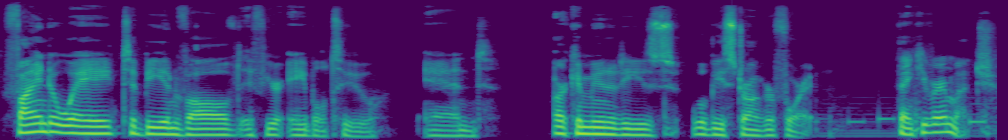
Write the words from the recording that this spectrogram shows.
Find a way to be involved if you're able to and our communities will be stronger for it. Thank you very much.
